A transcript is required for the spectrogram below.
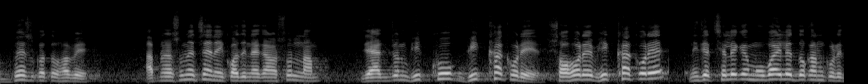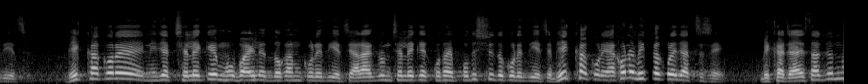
অভ্যেসগতভাবে, আপনারা শুনেছেন, এই কদিন আগে আমরা শুনলাম যে একজন ভিক্ষুক ভিক্ষা করে, শহরে ভিক্ষা করে নিজের ছেলেকে মোবাইলের দোকান করে দিয়েছে। ভিক্ষা করে নিজের ছেলেকে মোবাইলের দোকান করে দিয়েছে আর একজন ছেলেকে কোথায় প্রতিষ্ঠিত করে দিয়েছে। ভিক্ষা করে, এখনও ভিক্ষা করে যাচ্ছে সে। ভিক্ষা যায় তার জন্য?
